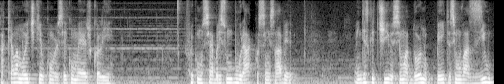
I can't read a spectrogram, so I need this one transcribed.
Aquela noite que eu conversei com o médico ali, foi como se abrisse um buraco, assim, sabe? Indescritível, assim, uma dor no peito, assim, um vazio,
